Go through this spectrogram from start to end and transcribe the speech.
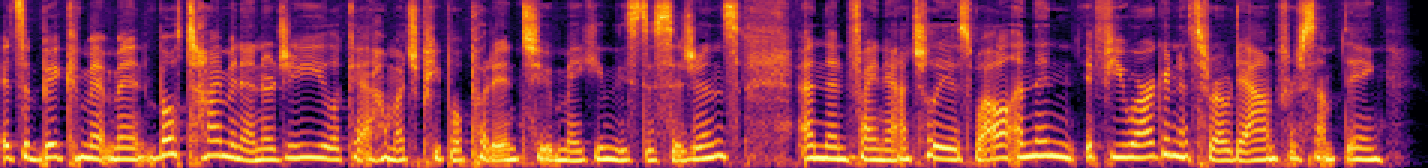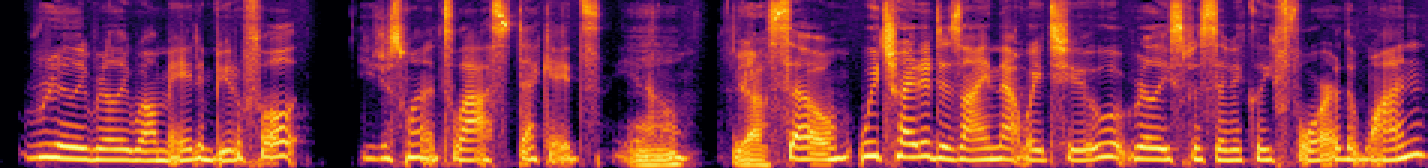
it's a big commitment, both time and energy. You look at how much people put into making these decisions and then financially as well. And then if you are going to throw down for something really, really well made and beautiful, you just want it to last decades, you mm. know? Yeah. So we try to design that way too, really specifically for the one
